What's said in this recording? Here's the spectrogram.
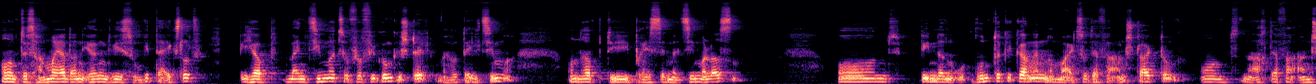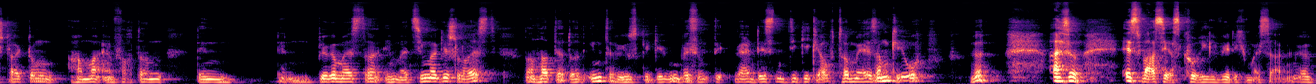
Und das haben wir ja dann irgendwie so gedeichselt. Ich habe mein Zimmer zur Verfügung gestellt, mein Hotelzimmer, und habe die Presse in mein Zimmer lassen. und bin dann runtergegangen, normal zu der Veranstaltung. Und nach der Veranstaltung haben wir einfach dann den, den Bürgermeister in mein Zimmer geschleust. Dann hat er dort Interviews gegeben, währenddessen die geglaubt haben, er ist am Klo. Also es war sehr skurril, würde ich mal sagen.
